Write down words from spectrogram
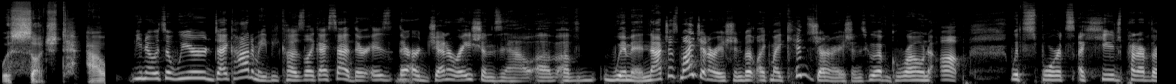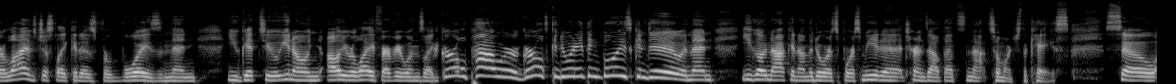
with such talent you know it's a weird dichotomy because like i said there is there are generations now of of women not just my generation but like my kids generations who have grown up with sports a huge part of their lives just like it is for boys. And then you get to you know in all your life everyone's like girl power girls can do anything boys can do. And then you go knocking on the door at sports media and it turns out that's not so much the case. So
